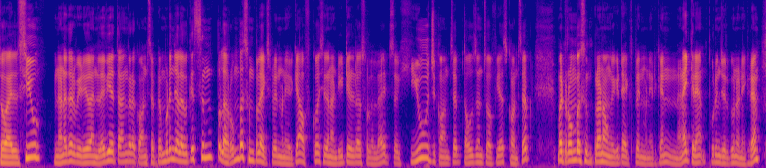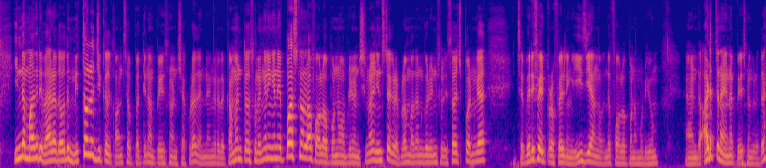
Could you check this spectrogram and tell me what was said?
so I see you in another video and லெவியா தாங்கிற கான்செப்ட்டை முடிஞ்ச அளவுக்கு சிம்பிளாக ரொம்ப சிம்பிளாக எக்ஸ்பிளைன் பண்ணியிருக்கேன். அஃப்கோர்ஸ் இதை நான் டீட்டெயிலாக சொல்லலை. It's a huge concept thousands of years concept but ரொம்ப சிம்பிளாக நான் உங்ககிட்ட எக்ஸ்பிளைன் பண்ணியிருக்கேன் நினைக்கிறேன். புரிஞ்சிருக்கும்னு நினைக்கிறேன். இந்த மாதிரி வேறு ஏதாவது மித்தாலஜிக்கல் கான்செப்ட் பற்றி நான் பேசணும்னு நினச்சா கூட என்னங்கிறத கமெண்ட்டில் சொல்லுங்கள் நீங்கள் பர்சனலாக ஃபாலோ பண்ணணும் அப்படின்னு நினச்சிங்கன்னா இன்ஸ்டாகிராமில் மதன் குருன்னு சொல்லி சர்ச் பண்ணுங்கள் இட்ஸ் வெரிஃபைட் ப்ரொஃபைல் நீங்கள் ஈஸியாக அங்கே வந்து ஃபாலோ பண்ண முடியும். அண்ட் அடுத்து நான் என்ன பேசணுங்கிறத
